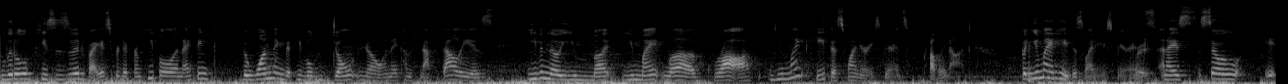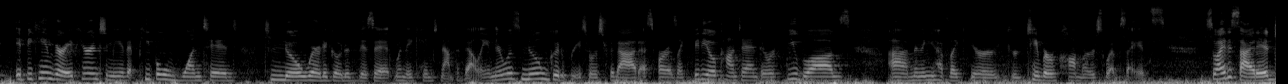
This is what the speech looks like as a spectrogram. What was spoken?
little pieces of advice for different people. And I think the one thing that people don't know when they come to Napa Valley is even though you might you might love Groth, you might hate this winery experience. Probably not. But you might hate this winery experience. Right. And I so it, it became very apparent to me that people wanted to know where to go to visit when they came to Napa Valley. And there was no good resource for that as far as like video content. There were a few blogs, um, and then you have like your, your Chamber of Commerce websites. So I decided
